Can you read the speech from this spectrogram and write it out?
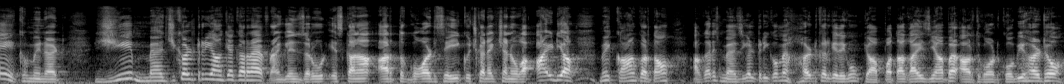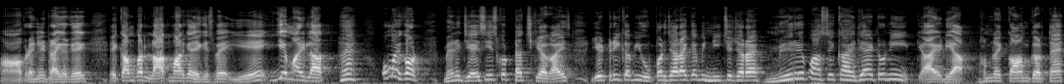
एक मिनट ये मैजिकल ट्री यहाँ क्या कर रहा है? फ्रैंकलिन ज़रूर, इसका ना अर्थ गॉड से ही कुछ कनेक्शन होगा। आइडिया मैं काम करता हूँ, अगर इस मैजिकल ट्री को मैं हर्ट करके देखूँ, क्या पता गाइस यहाँ पर अर्थ गॉड को भी हर्ट हो? हाँ फ्रैंकलिन ट्राई करके देख। एक काम कर, लात मार के देख इस पे। ये ये मारी लात, है? ओ माय गॉड मैंने जैसे इसको टच किया गाइस ये ट्री कभी ऊपर जा रहा है, कभी नीचे जा रहा है? मेरे पास एक आइडिया है टोनी क्या आइडिया हम एक काम करते हैं,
